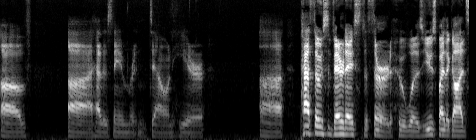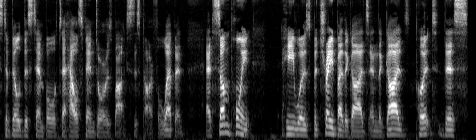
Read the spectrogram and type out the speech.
of. Uh, I have his name written down here. Uh, Pathos Verdes III, who was used by the gods to build this temple to house Pandora's box, this powerful weapon. At some point, he was betrayed by the gods, and the gods put this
